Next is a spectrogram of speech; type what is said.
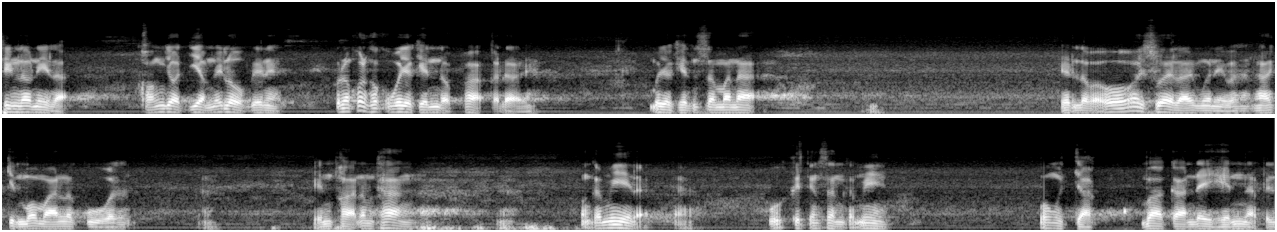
สิ่งเหล่านี้ล่ะ ของยอดเยี่ยมในโลกเลยเนี่ยคนบางคนเขาก็บ่อยากเห็นดอกพระก็ได้บ่อยากเห็นสมณะ เห็นแล้วว่าโอ้ยสวยหลายมื้อนี้ว่าซั่นหากินบ่หมานละกูว่าน เห็นพระนำทางมันก็มีแหละผู้คิดจังซั่นก็มีบ่รู้จักว่าการได้เห็นเป็น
